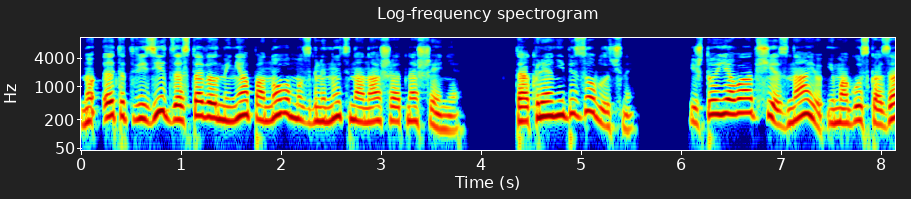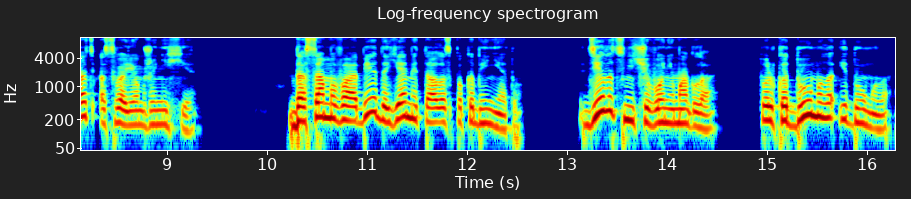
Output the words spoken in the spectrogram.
Но этот визит заставил меня по-новому взглянуть на наши отношения. Так ли они безоблачны? И что я вообще знаю и могу сказать о своем женихе? До самого обеда я металась по кабинету. Делать ничего не могла. Только думала и думала.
